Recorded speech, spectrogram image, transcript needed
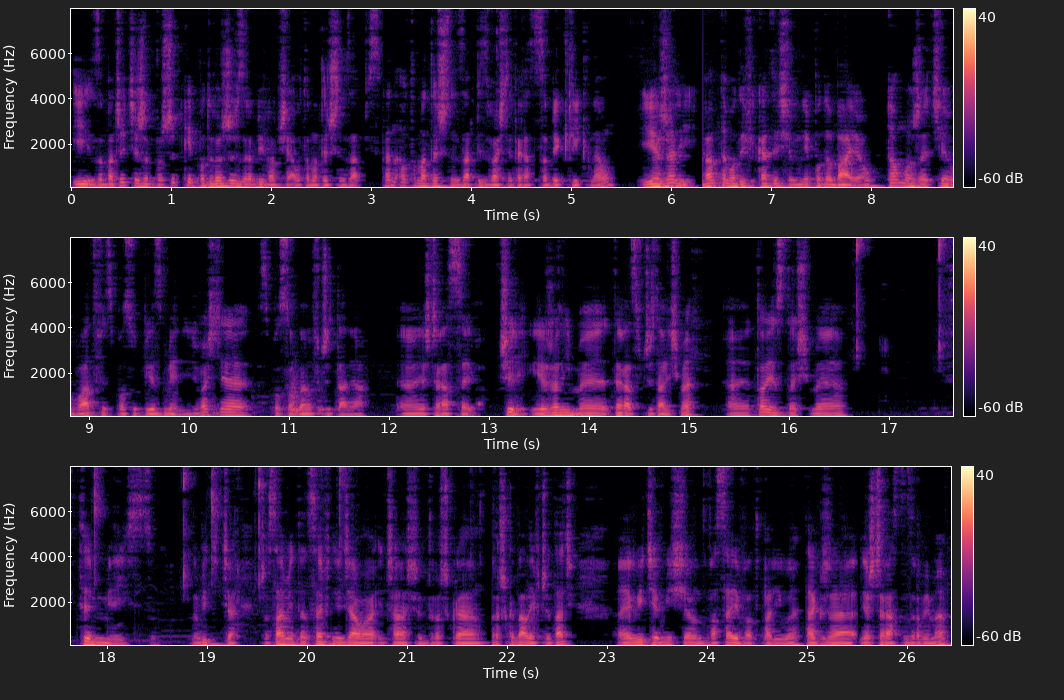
i zobaczycie, że po szybkiej podróży zrobi wam się automatyczny zapis. Ten automatyczny zapis właśnie teraz sobie kliknę. Jeżeli Wam te modyfikacje się nie podobają, to możecie w łatwy sposób je zmienić, właśnie sposobem wczytania jeszcze raz save'a. Czyli jeżeli my teraz wczytaliśmy, e, to jesteśmy w tym miejscu. No widzicie, czasami ten save nie działa i trzeba się troszkę, troszkę dalej wczytać. A jak widzicie, mi się dwa save odpaliły, także jeszcze raz to zrobimy.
